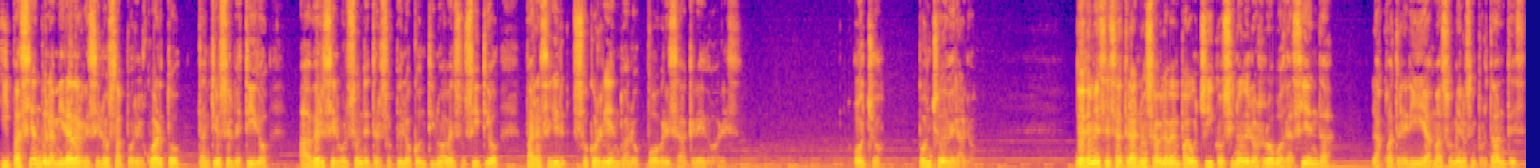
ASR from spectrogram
y paseando la mirada recelosa por el cuarto, tanteóse el vestido, a ver si el bolsón de terciopelo continuaba en su sitio para seguir socorriendo a los pobres acreedores. 8. Poncho de verano. Desde meses atrás no se hablaba en pago chico sino de los robos de hacienda, las cuatrerías más o menos importantes,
